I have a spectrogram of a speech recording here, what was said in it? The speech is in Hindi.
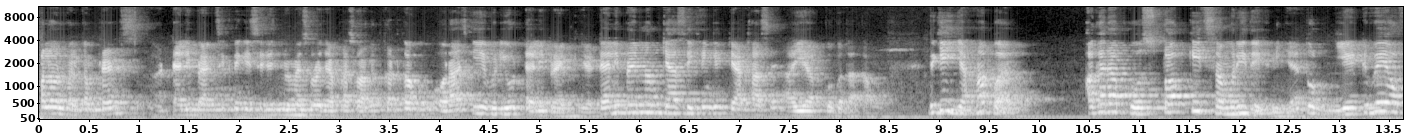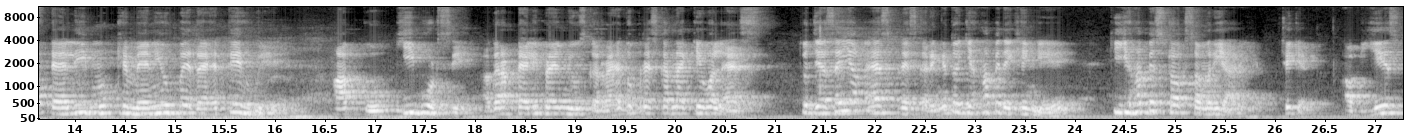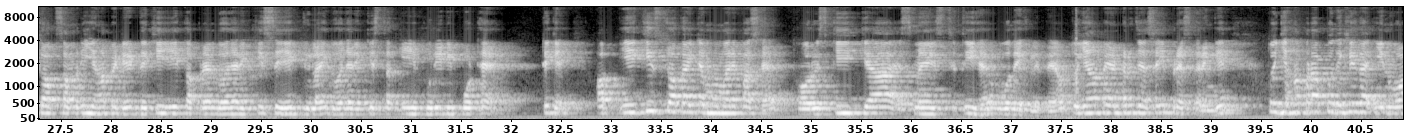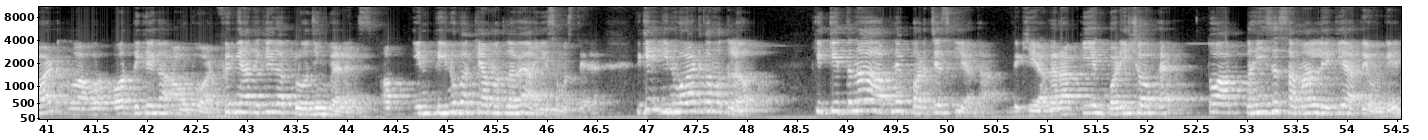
Hello and welcome friends Tally Prime सीखने की सीरीज़ में मैं सूरज आपका स्वागत करता हूँ और आज की ये वीडियो टैली प्राइम की है। टैली प्राइम में हम क्या सीखेंगे, क्या खास है, आइए आपको बताता हूँ। देखिए, यहाँ पर अगर आपको स्टॉक की समरी देखनी है तो गेटवे ऑफ़ टैली मुख्य मेन्यू पर रहते हुए आपको कीबोर्ड से अगर आप टैली प्राइम यूज़ कर रहे हैं तो प्रेस करना है केवल एस तो जैसे ही आप एस प्रेस करेंगे तो यहाँ पे देखेंगे कि यहाँ पे स्टॉक समरी आ रही है। ठीक है? अब ये स्टॉक समरी यहाँ पे डेट देखिए एक अप्रैल 2021 से 1 जुलाई 2021 तक की ये पूरी रिपोर्ट है ठीक है? अब एक ही स्टॉक आइटम हमारे पास है और इसकी क्या इसमें स्थिति है वो देख लेते हैं तो यहाँ पे एंटर जैसे ही प्रेस करेंगे तो यहाँ पर आपको दिखेगा इनवर्ड और, और दिखेगा आउटवर्ड फिर यहाँ दिखेगा क्लोजिंग बैलेंस अब इन तीनों का क्या मतलब है आइए समझते हैं। देखिए इनवर्ड का मतलब कि कितना आपने परचेस किया था। देखिए अगर आपकी एक बड़ी शॉप है तो आप कहीं से सामान लेके आते होंगे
